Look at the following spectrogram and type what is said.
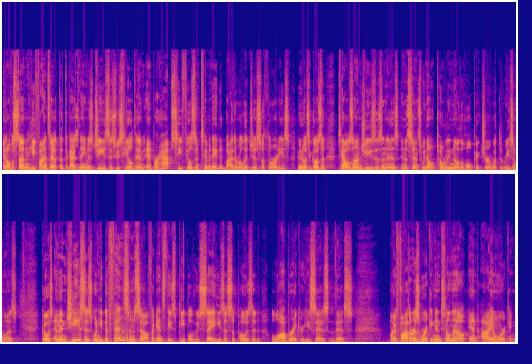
and all of a sudden, he finds out that the guy's name is Jesus who's healed him, and perhaps he feels intimidated by the religious authorities. Who knows? He goes and tells on Jesus in, in a sense. We don't totally know the whole picture or what the reason was. Goes, and then Jesus, when he defends himself against these people who say he's a supposed lawbreaker, he says this My Father is working until now, and I am working.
